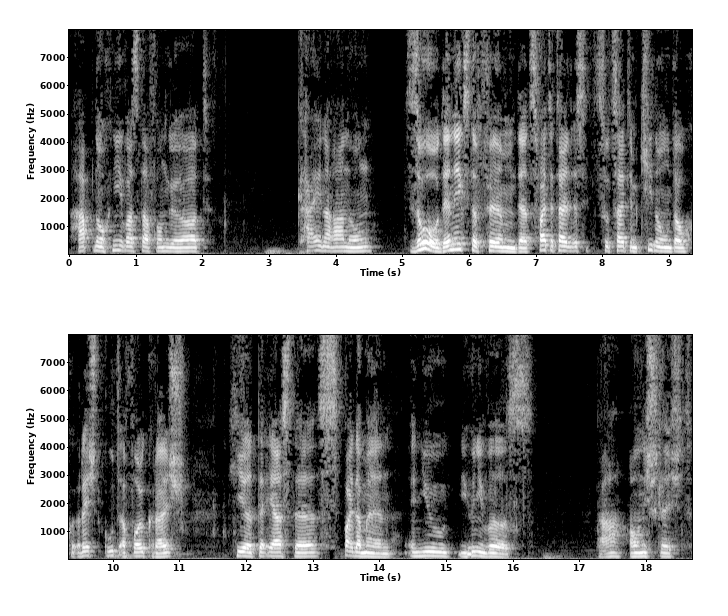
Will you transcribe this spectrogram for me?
Hab noch nie was davon gehört. Keine Ahnung. So, der nächste Film. Der zweite Teil ist zurzeit im Kino und auch recht gut erfolgreich. Hier der erste Spider-Man, A New Universe. Ja, auch nicht schlecht.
